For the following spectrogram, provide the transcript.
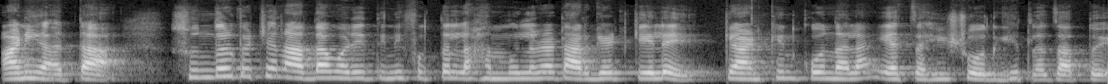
आणि आता सुंदरपेच्या नादामध्ये तिने फक्त लहान मुलांना टार्गेट केले की आणखीन कोणाला याचाही शोध घेतला जातोय.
